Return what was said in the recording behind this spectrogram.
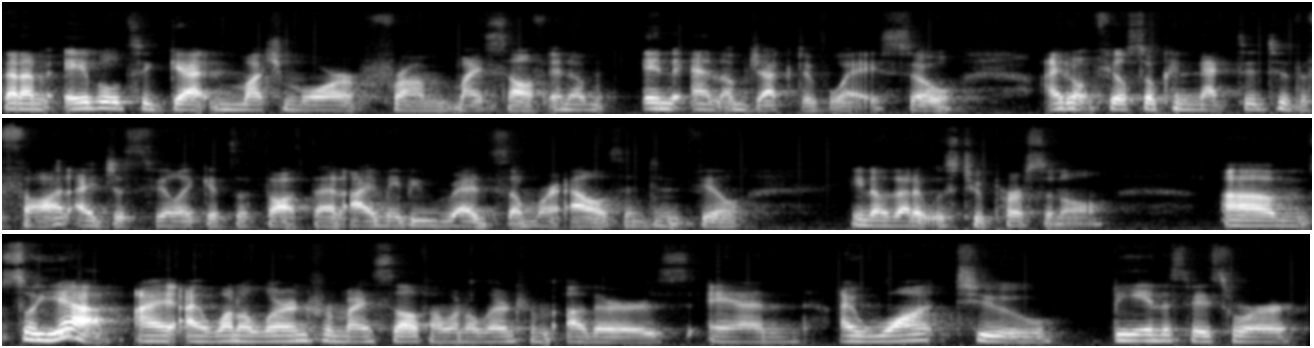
that I'm able to get much more from myself in a in an objective way. So I don't feel so connected to the thought. I just feel like it's a thought that I maybe read somewhere else and didn't feel, you know, that it was too personal. Um, so yeah, I, I want to learn from myself. I want to learn from others, and I want to be in a space where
